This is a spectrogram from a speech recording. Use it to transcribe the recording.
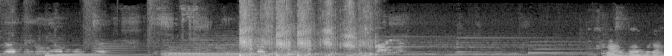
Dlatego ja muszę Aha, dobra.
